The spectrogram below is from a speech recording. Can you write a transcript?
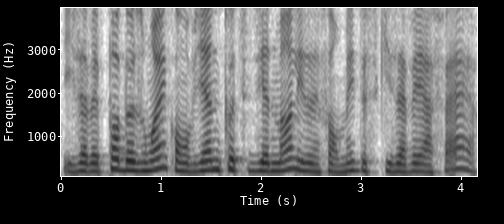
ils n'avaient pas besoin qu'on vienne quotidiennement les informer de ce qu'ils avaient à faire.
